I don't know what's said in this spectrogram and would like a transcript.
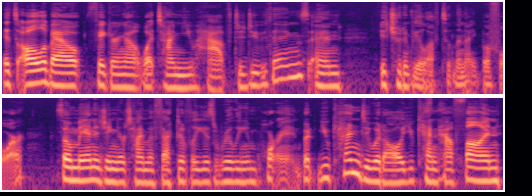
it's all about figuring out what time you have to do things, and it shouldn't be left to the night before. So, managing your time effectively is really important. But you can do it all. You can have fun.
